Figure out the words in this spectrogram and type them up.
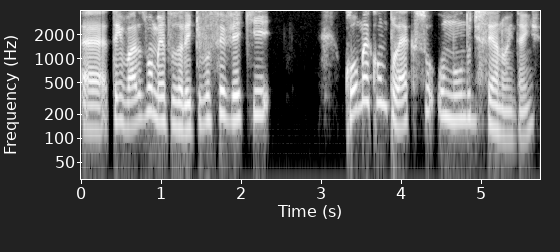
é, tem vários momentos ali que você vê que como é complexo o mundo de Senua, entende?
